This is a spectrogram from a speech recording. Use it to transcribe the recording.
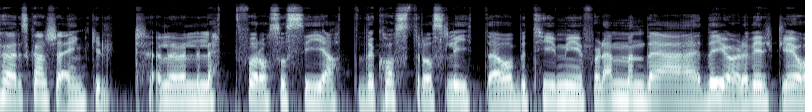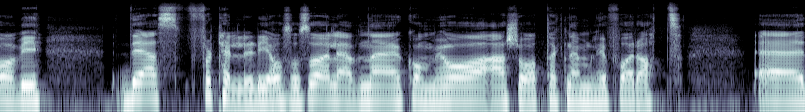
høres kanskje enkelt eller veldig lett for oss å si at det koster oss lite og betyr mye for dem, men det, det gjør det virkelig. Og vi, det forteller de oss også. Elevene kommer jo og er så takknemlige for at eh,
